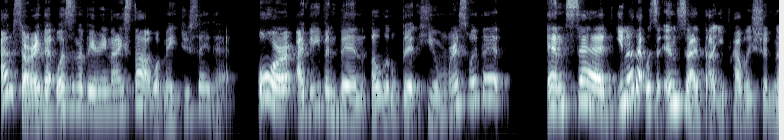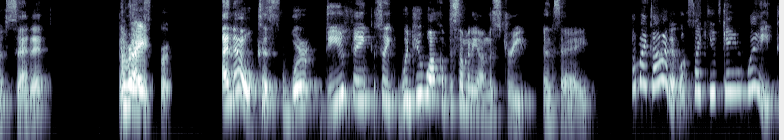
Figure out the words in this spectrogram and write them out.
I'm sorry, that wasn't a very nice thought. What made you say that? Or I've even been a little bit humorous with it and said, you know, that was an inside thought. You probably shouldn't have said it. Because, right. I know, because we're, do you think, so would you walk up to somebody on the street and say, oh my God, it looks like you've gained weight?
